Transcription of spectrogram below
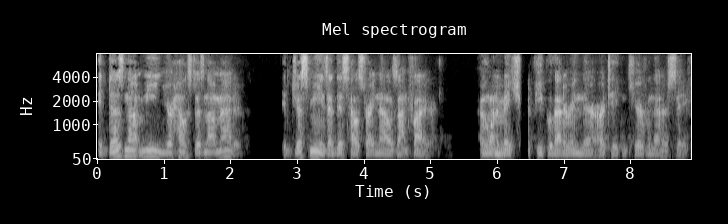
It does not mean your house does not matter. It just means that this house right now is on fire. And we want to mm-hmm. make sure the people that are in there are taken care of and that are safe.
